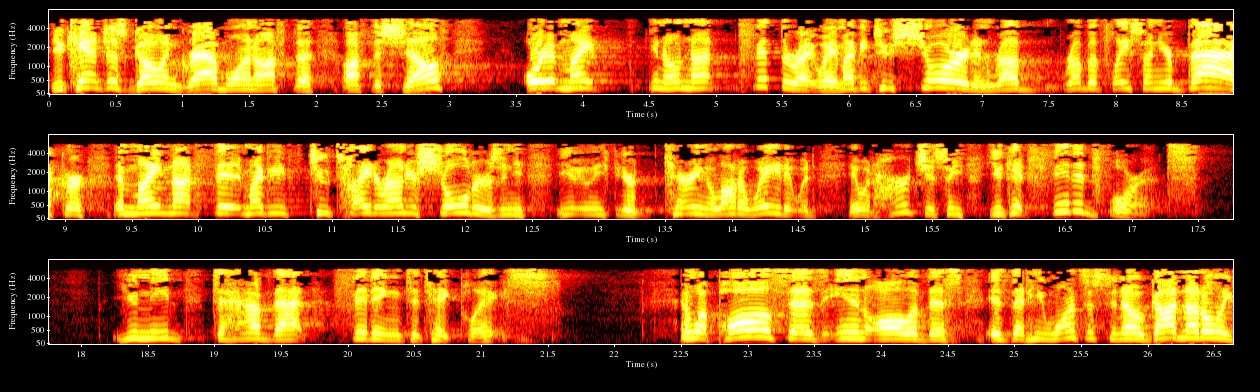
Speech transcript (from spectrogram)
you can't just go and grab one off the, off the shelf, or it might you know, not fit the right way. It might be too short and rub, rub a place on your back, or it might not fit, it might be too tight around your shoulders, and you, you, if you're carrying a lot of weight, it would, it would hurt you, so you, you get fitted for it. You need to have that fitting to take place. And what Paul says in all of this is that he wants us to know God not only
